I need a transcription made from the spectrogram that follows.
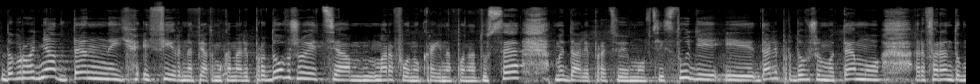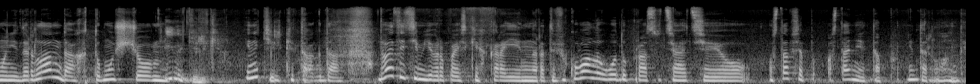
Доброго дня. Денний ефір на п'ятому каналі продовжується. Марафон Україна понад усе. Ми далі працюємо в цій студії і далі продовжуємо тему референдуму у Нідерландах, тому що І не тільки. і не тільки так, да 27 європейських країн ратифікували угоду про асоціацію. Остався останній етап Нідерланди.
